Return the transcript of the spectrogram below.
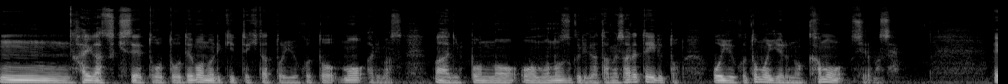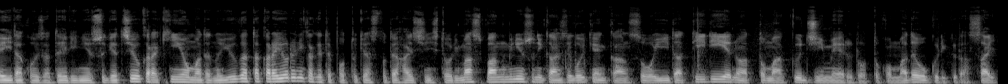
うん排ガス規制等々でも乗り切ってきたということもあります、まあ、日本のものづくりが試されているということも言えるのかもしれません。飯田小泉デイリーニュース月曜から金曜までの夕方から夜にかけてポッドキャストで配信しております。番組ニュースに関してご意見感想飯田 TDN アットマーク Gmail.com までお送りください。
